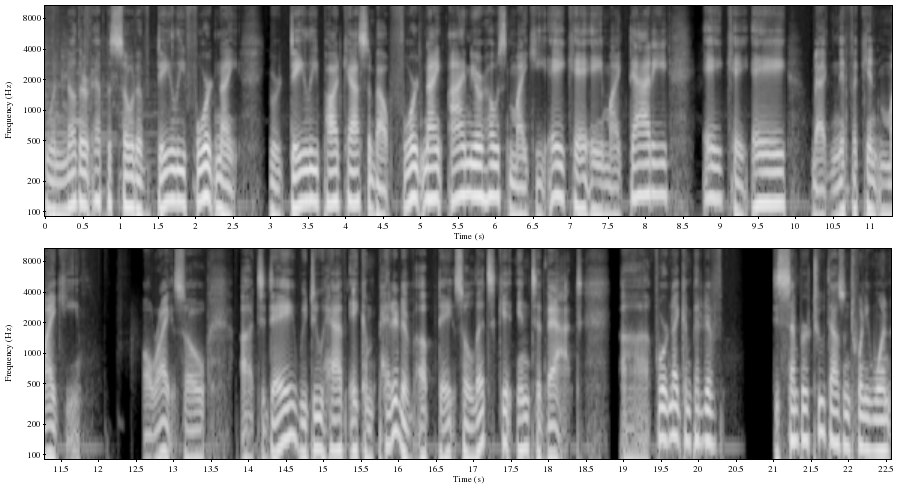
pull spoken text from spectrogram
to another episode of Daily Fortnite, your daily podcast about Fortnite. I'm your host, Mikey, aka Mike Daddy, aka Magnificent Mikey. All right, so uh, today we do have a competitive update, so let's get into that. Uh, Fortnite competitive December 2021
